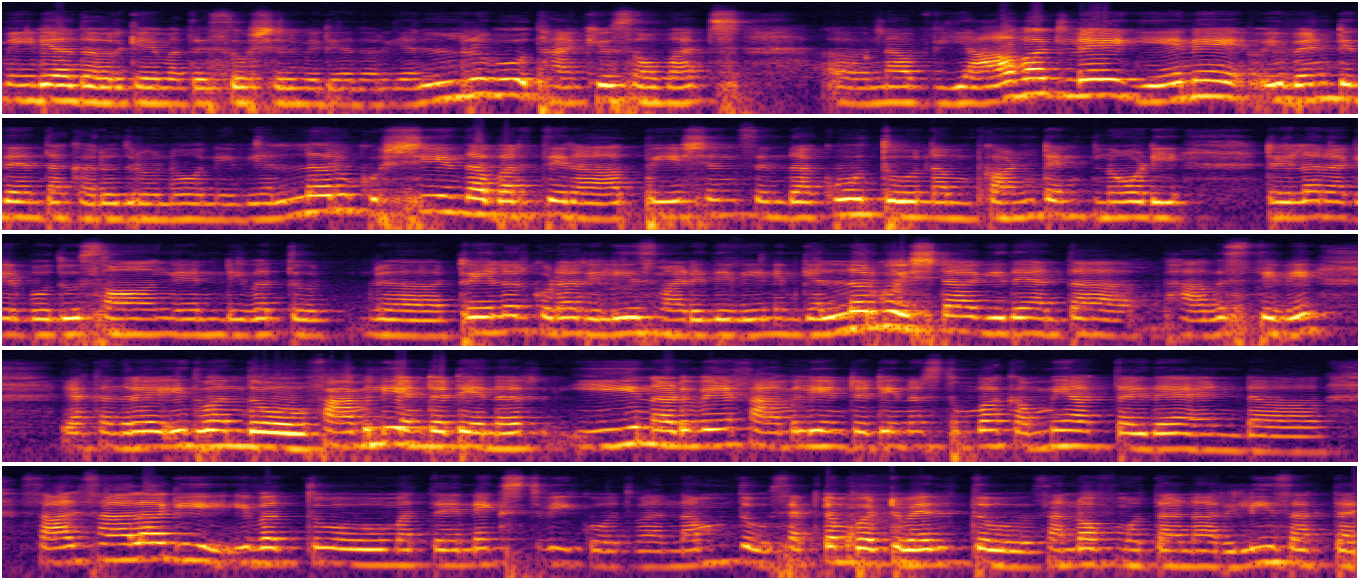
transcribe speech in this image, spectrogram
ಮೀಡಿಯಾದವ್ರಿಗೆ ಮತ್ತು ಸೋಷಿಯಲ್ ಮೀಡಿಯಾದವ್ರಿಗೆ ಎಲ್ರಿಗೂ thank you so much ನಾವು ಯಾವಾಗಲೇ ಏನೇ ಇವೆಂಟ್ ಇದೆ ಅಂತ ಕರೆದ್ರು ನೀವು ಎಲ್ಲರೂ ಖುಷಿಯಿಂದ ಬರ್ತೀರಾ ಪೇಷನ್ಸಿಂದ ಕೂತು ನಮ್ಮ ಕಾಂಟೆಂಟ್ ನೋಡಿ ಟ್ರೇಲರ್ ಆಗಿರ್ಬೋದು ಸಾಂಗ್ ಆ್ಯಂಡ್ ಇವತ್ತು ಟ್ರೇಲರ್ ಕೂಡ ರಿಲೀಸ್ ಮಾಡಿದ್ದೀವಿ. ನಿಮ್ಗೆಲ್ಲರಿಗೂ ಇಷ್ಟ ಆಗಿದೆ ಅಂತ ಭಾವಿಸ್ತೀವಿ. ಯಾಕಂದ್ರೆ ಇದೊಂದು ಫ್ಯಾಮಿಲಿ ಎಂಟರ್ಟೈನರ್ ಈ ನಡುವೆ ಫ್ಯಾಮಿಲಿ ಎಂಟರ್ಟೈನರ್ಸ್ ತುಂಬಾ ಕಮ್ಮಿ ಆಗ್ತಾ ಇದೆ ಅಂಡ್ ಸಾಲ್ ಸಾಲಾಗಿ ಇವತ್ತು ಮತ್ತೆ ನೆಕ್ಸ್ಟ್ ವೀಕು ಅಥವಾ ನಮ್ದು September twelfth son of Muthanna release ಆಗ್ತಾ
